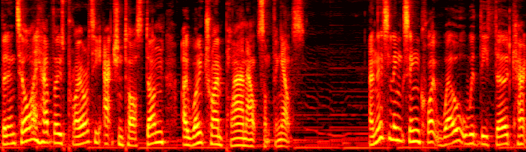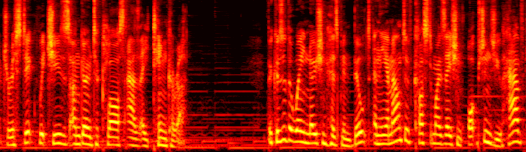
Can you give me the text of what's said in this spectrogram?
but until I have those priority action tasks done, I won't try and plan out something else. And this links in quite well with the third characteristic, which is I'm going to class as a tinkerer. Because of the way Notion has been built and the amount of customization options you have,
